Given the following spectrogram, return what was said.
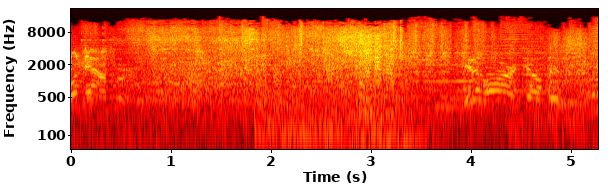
one down. Hit him hard, Delta.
